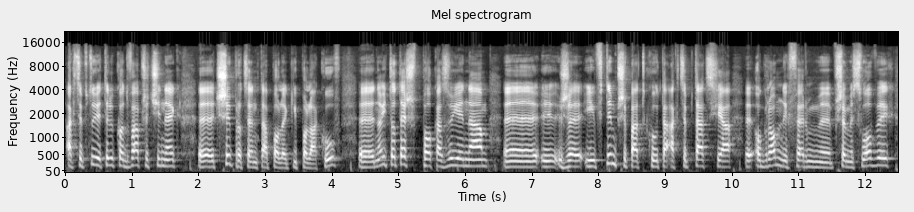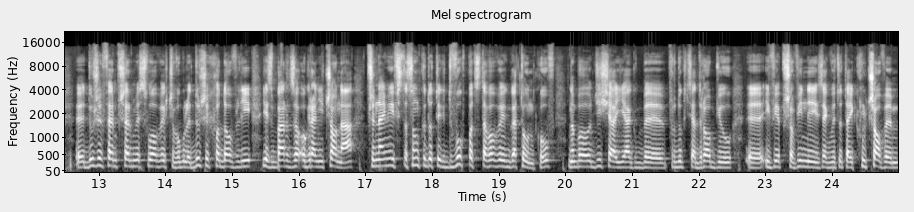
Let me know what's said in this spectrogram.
akceptuje tylko 2,3% Polek i Polaków. No i to też pokazuje nam, że i w tym przypadku ta akceptacja ogromnych ferm przemysłowych, dużych ferm przemysłowych, czy w ogóle dużych hodowli jest bardzo ograniczona, przynajmniej w stosunku do tych dwóch podstawowych gatunków, no bo dzisiaj jakby produkcja drobiu i wieprzowiny jest jakby tutaj kluczowym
